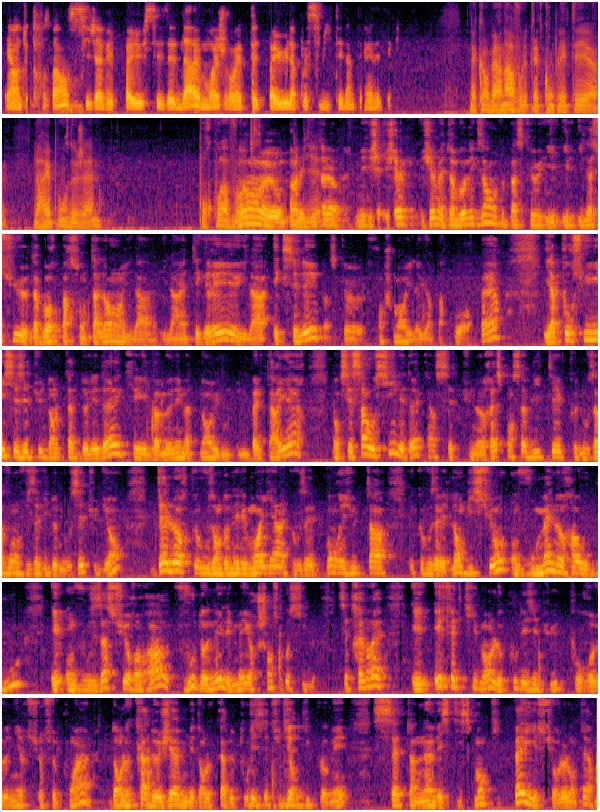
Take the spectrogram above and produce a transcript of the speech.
Et en toute transparence, si j'avais pas eu ces aides-là, moi, j'aurais peut-être pas eu la possibilité d'intégrer les techniques. D'accord, Bernard, vous voulez peut-être compléter la réponse de J'aime pourquoi votre Non, euh, on parlait tout à l'heure. Mais j'aime être un bon exemple parce qu'il il, il, a su, d'abord par son talent, il a, il a intégré, il a excellé parce que franchement, il a eu un parcours hors pair. Il a poursuivi ses études dans le cadre de l'EDEC et il va mener maintenant une, une belle carrière. Donc c'est ça aussi l'EDEC, hein, c'est une responsabilité que nous avons vis-à-vis -vis de nos étudiants. Dès lors que vous en donnez les moyens, que vous avez de bons résultats et que vous avez de l'ambition, on vous mènera au bout et on vous assurera vous donner les meilleures chances possibles. C'est très vrai. Et effectivement, le coût des études, pour revenir sur ce point, dans le cas de GEM, mais dans le cas de tous les étudiants diplômés, c'est un investissement qui paye sur le long terme.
